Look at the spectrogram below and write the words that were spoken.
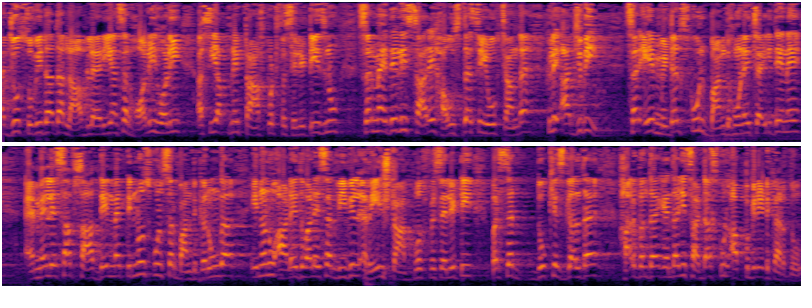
ਅੱਜ ਉਹ ਸੁਵਿਧਾ ਦਾ ਲਾਭ ਲੈ ਰਹੀਆਂ, ਸਰ ਹੌਲੀ ਹੌਲੀ ਅਸੀਂ ਆਪਣੇ ਟਰਾਂਸਪੋਰਟ ਫੈਸਿਲਿਟੀਆਂ ਨੂੰ, ਸਰ, ਮੈਂ ਇਹਦੇ ਲਈ ਸਾਰੇ ਹਾਊਸ ਦਾ ਸਹਿਯੋਗ ਚਾਹੁੰਦਾ ਕਿ ਅੱਜ ਵੀ, ਸਰ, ਇਹ ਮਿਡਲ ਸਕੂਲ ਬੰਦ ਹੋਣੇ ਚਾਹੀਦੇ ਨੇ ਐਮਐਲਏ ਸਾਹਿਬ ਸਾਥ ਦੇਣ, ਮੈਂ ਤਿੰਨੋਂ ਸਕੂਲ ਸਰ, ਬੰਦ ਕਰੂੰਗਾ, ਇਹਨਾਂ ਨੂੰ ਆਲੇ ਦੁਆਲੇ sir we will arrange transport facility ਪਰ, ਸਰ, ਦੁੱਖ ਇਸ ਗੱਲ ਦਾ ਹਰ ਬੰਦਾ ਕਹਿੰਦਾ ਜੀ, ਸਾਡਾ ਸਕੂਲ ਅਪਗ੍ਰੇਡ ਕਰ ਦਿਓ,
